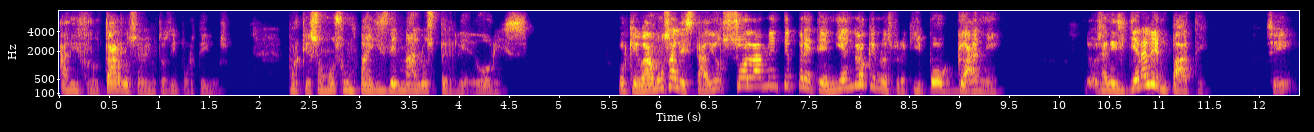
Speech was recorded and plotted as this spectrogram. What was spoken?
a disfrutar los eventos deportivos, porque somos un país de malos perdedores porque vamos al estadio solamente pretendiendo que nuestro equipo gane. O sea, ni siquiera el empate, ¿sí?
